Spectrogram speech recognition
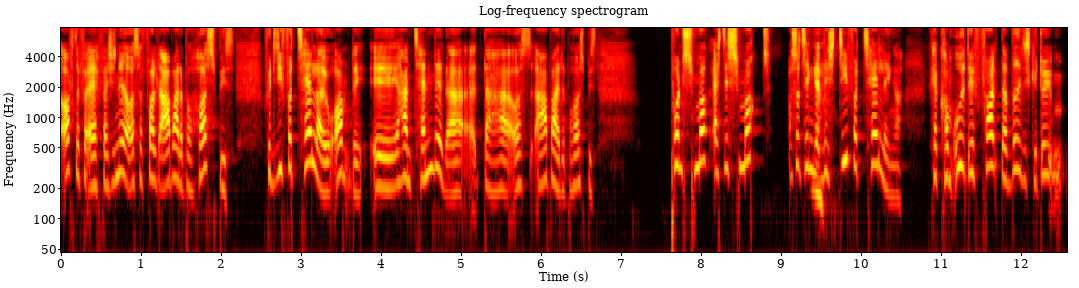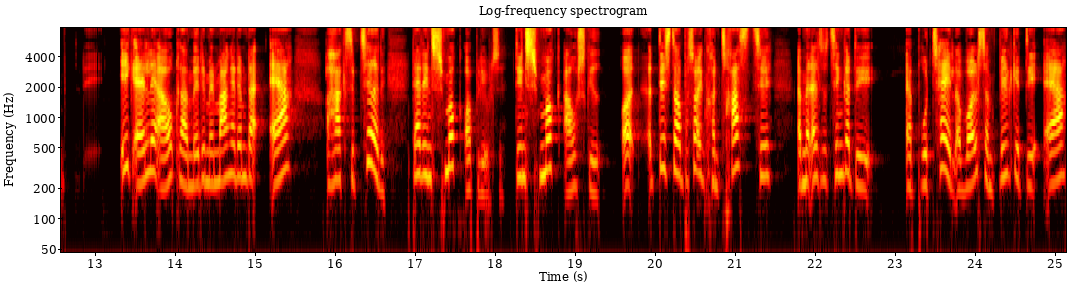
Ofte er jeg fascineret også af folk, der arbejder på hospice. Fordi de fortæller jo om det. Øh, jeg har en tante, der, der har også arbejdet på hospice. På en smuk, altså det er smukt. Og så tænker ja. jeg, hvis de fortællinger kan komme ud, det er folk, der ved, at de skal dø. Ikke alle er afklaret med det, men mange af dem, der er og har accepteret det, der er det en smuk oplevelse. Det er en smuk afsked. Og det står så i en kontrast til, at man altid tænker, det er brutalt og voldsomt, hvilket det er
